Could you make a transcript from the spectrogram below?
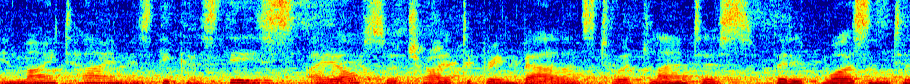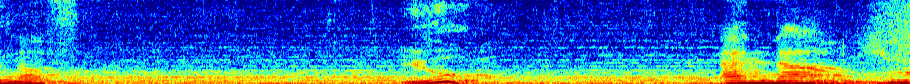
In my time as the Dikastes, I also tried to bring balance to Atlantis, but it wasn't enough. You? And now you.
